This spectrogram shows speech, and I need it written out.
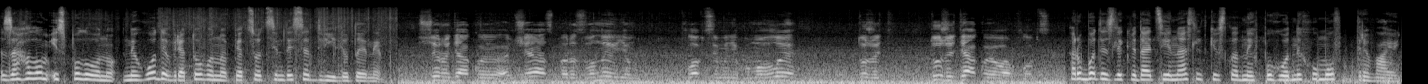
Загалом із полону негоди врятовано 572 людини. Щиро дякую МЧС, перезвонив їм. Хлопці мені допомогли. Дуже, дуже дякую вам, хлопці. Роботи з ліквідації наслідків складних погодних умов тривають.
